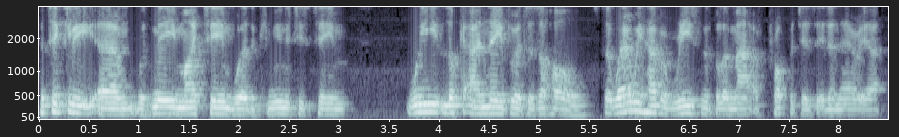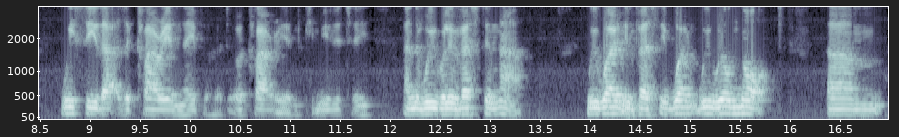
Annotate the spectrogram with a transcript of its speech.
Particularly um, with me, my team, we're the communities team, we look at our neighbourhoods as a whole. So where we have a reasonable amount of properties in an area, we see that as a Clarion neighborhood or a Clarion community, and we will invest in that. We won't invest, it won't, we will not um,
